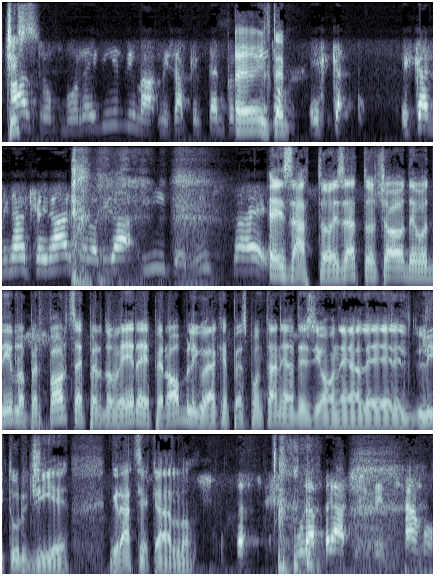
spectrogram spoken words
Ci... Altro vorrei dirvi, ma mi sa che il tempo è eh, finito. Il te e Cardinal Cainarca la dirà iterista è. Esatto, esatto, ciò devo dirlo per forza e per dovere e per obbligo e anche per spontanea adesione alle liturgie. Grazie Carlo. Un abbraccio, ci sentiamo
